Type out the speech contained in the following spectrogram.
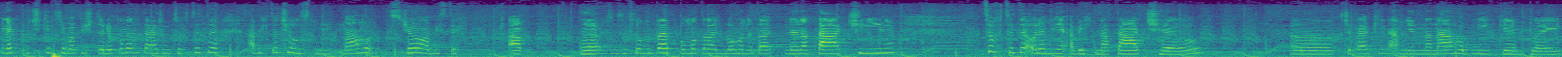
Jinak určitě třeba pište do komentářů, co chcete, abych točil z náhod, z čeho, abyste... Ch- a já jsem se v tom úplně pomotala, jak dlouho nenatáčím. Co chcete ode mě, abych natáčel? Uh, třeba jaký námět na náhodný gameplay,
